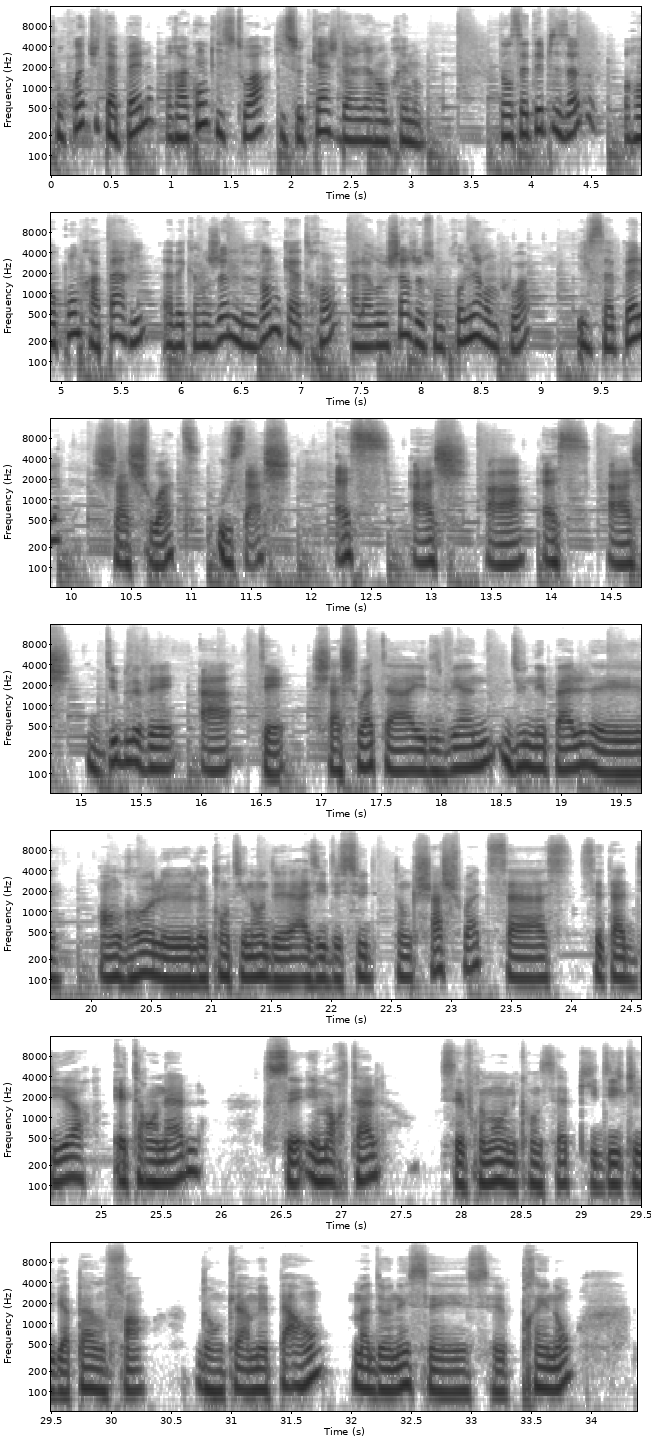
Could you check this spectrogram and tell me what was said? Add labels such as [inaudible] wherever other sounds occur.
Pourquoi tu t'appelles raconte l'histoire qui se cache derrière un prénom. Dans cet épisode, rencontre à Paris avec un jeune de 24 ans à la recherche de son premier emploi. Il s'appelle Shashwat ou Sash. S-H-A-S-H-W-A-T. Shashwata, il vient du Népal et en gros le, continent de Asie du Sud. Donc Shashwat, c'est-à-dire éternel, c'est immortel. C'est vraiment un concept qui dit qu'il n'y a pas un fin. Donc à mes parents m'a donné ces prénoms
